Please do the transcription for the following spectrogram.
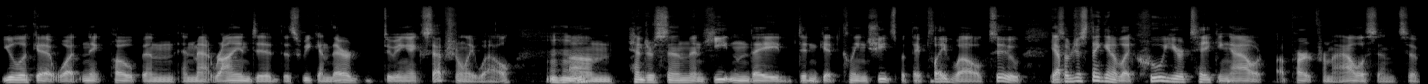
You look at what Nick Pope and, and Matt Ryan did this weekend, they're doing exceptionally well. Mm-hmm. Um, Henderson and Heaton, they didn't get clean sheets, but they played well too. Yep. So I'm just thinking of like who you're taking out apart from Alisson to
